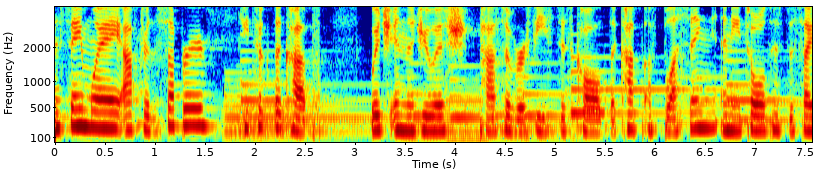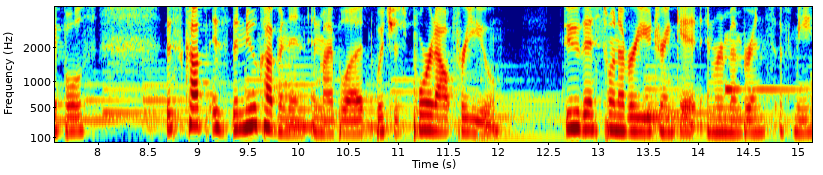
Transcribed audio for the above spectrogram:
The same way, after the supper, he took the cup, which in the Jewish Passover feast is called the cup of blessing, and he told his disciples, This cup is the new covenant in my blood, which is poured out for you. Do this whenever you drink it in remembrance of me.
